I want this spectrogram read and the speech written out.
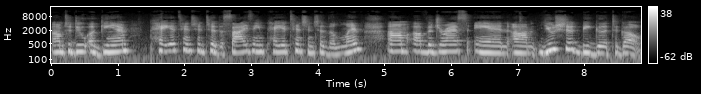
um, to do again pay attention to the sizing pay attention to the length um, of the dress and um, you should be good to go.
